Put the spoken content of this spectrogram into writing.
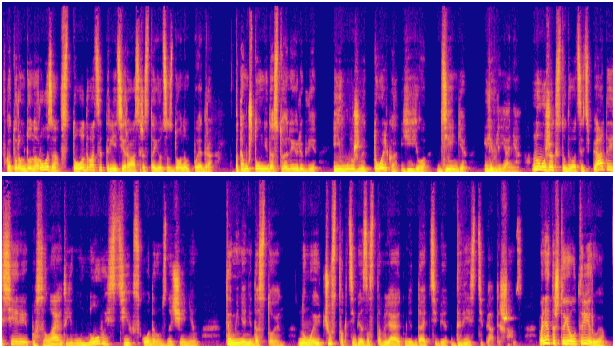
в котором Дона Роза в 123 раз расстается с Доном Педро, потому что он недостоин ее любви, и ему нужны только ее деньги или влияние. Но уже к 125 серии посылают ему новый стих с кодовым значением «Ты меня недостоин, но мои чувства к тебе заставляют мне дать тебе 205 шанс». Понятно, что я утрирую –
